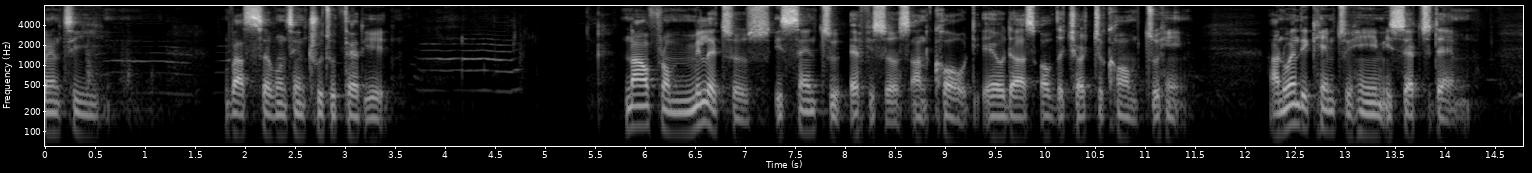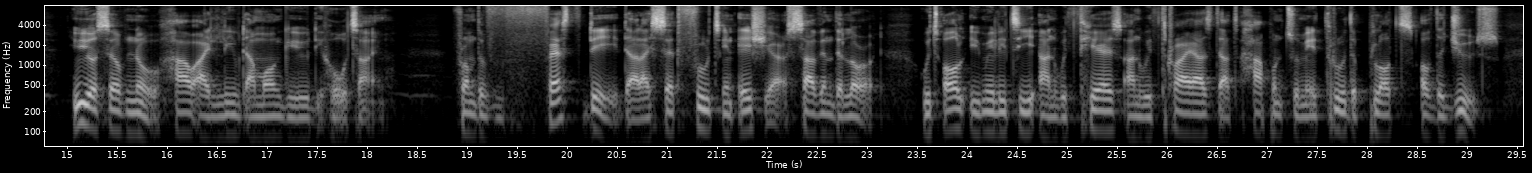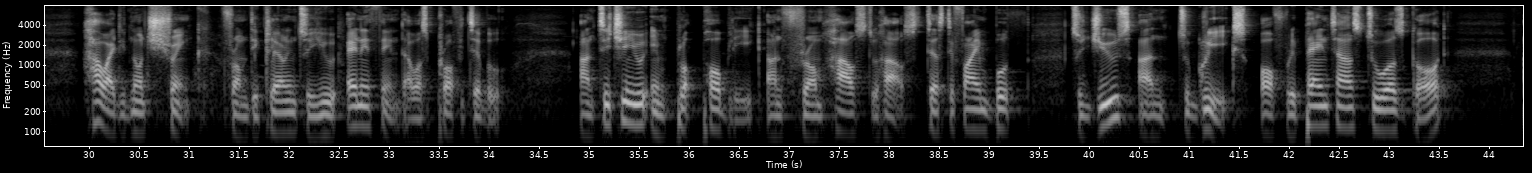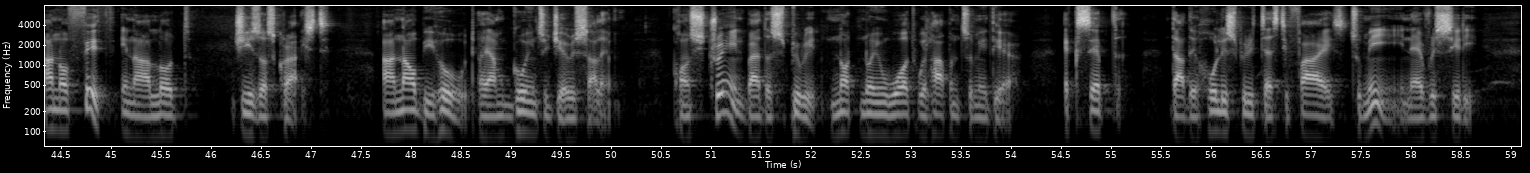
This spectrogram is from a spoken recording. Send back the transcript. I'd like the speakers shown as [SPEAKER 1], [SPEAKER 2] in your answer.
[SPEAKER 1] Acts 20, verse 17 through to 38. Now from Miletus he sent to Ephesus and called the elders of the church to come to him. And when they came to him, he said to them, You yourself know how I lived among you the whole time, from the first day that I set foot in Asia, serving the Lord, with all humility and with tears and with trials that happened to me through the plots of the Jews, how I did not shrink from declaring to you anything that was profitable, and teaching you in public and from house to house, testifying both to Jews and to Greeks of repentance towards God and of faith in our Lord Jesus Christ. And now behold, I am going to Jerusalem, constrained by the Spirit, not knowing what will happen to me there, except that the Holy Spirit testifies to me in every city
